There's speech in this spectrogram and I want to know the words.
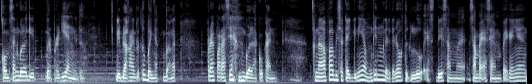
kalau misalnya gue lagi berpergian gitu. Di belakang itu tuh banyak banget preparasi yang gue lakukan kenapa bisa kayak gini ya? Mungkin gara-gara waktu dulu SD sama sampai SMP kayaknya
